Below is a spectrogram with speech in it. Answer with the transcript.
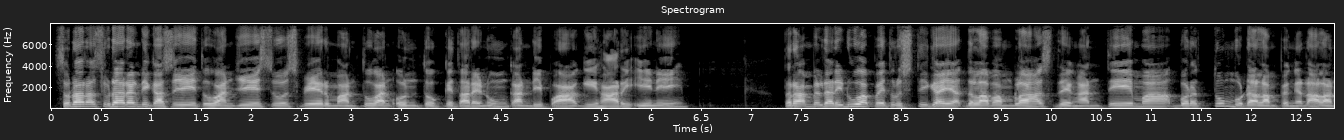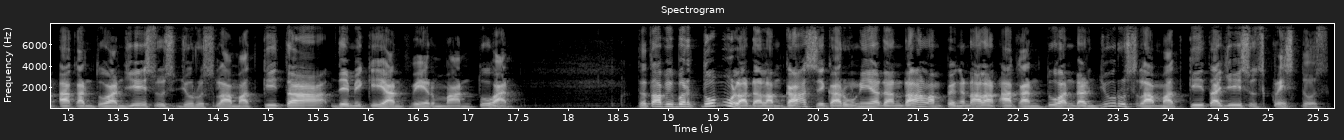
Saudara-saudara yang dikasihi Tuhan Yesus, firman Tuhan untuk kita renungkan di pagi hari ini, terambil dari 2 Petrus 3 ayat 18 dengan tema bertumbuh dalam pengenalan akan Tuhan Yesus Juru Selamat kita, demikian firman Tuhan. Tetapi bertumbuhlah dalam kasih karunia dan dalam pengenalan akan Tuhan dan Juru Selamat kita Yesus Kristus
